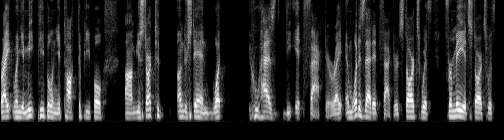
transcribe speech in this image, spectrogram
right? When you meet people and you talk to people, um, you start to understand what who has the it factor, right? And what is that it factor? It starts with, for me, it starts with,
